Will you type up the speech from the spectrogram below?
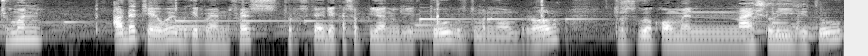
Cuman ada cewek bikin manifest terus kayak dia kesepian gitu butuh temen ngobrol terus gue komen nicely gitu.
